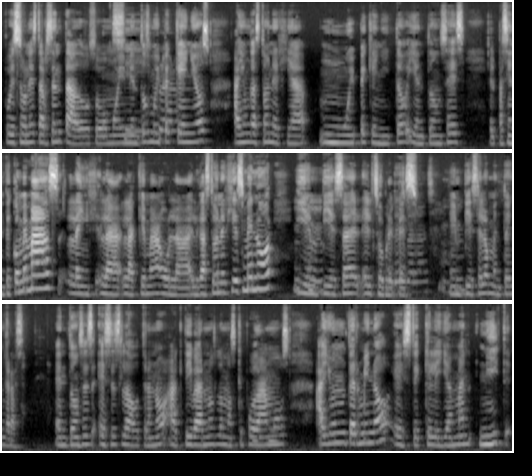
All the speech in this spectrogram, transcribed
pues son estar sentados o movimientos muy pequeños, hay un gasto de energía muy pequeñito y entonces el paciente come más, la, la, quema o la, el gasto de energía es menor y empieza el, sobrepeso, empieza el aumento en grasa. Entonces, esa es la otra, ¿no? Activarnos lo más que podamos. Hay un término este, que le llaman NEAT,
